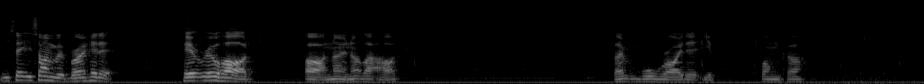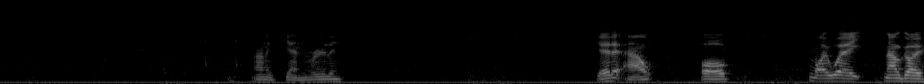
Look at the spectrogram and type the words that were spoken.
You take your time with it, bro. Hit it. Hit it real hard. Oh, no, not that hard. Don't wall ride it, you plonker. And again, really? Get it out of my way. Now go.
